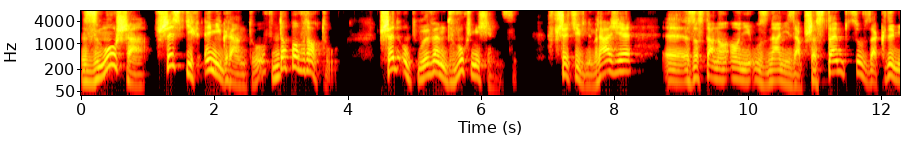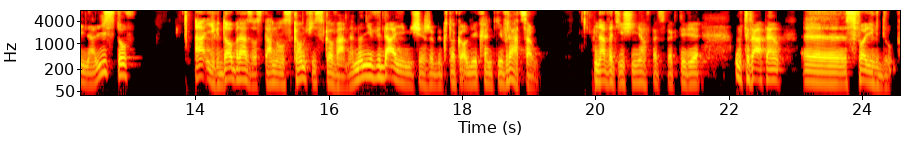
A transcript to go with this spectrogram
zmusza wszystkich emigrantów do powrotu przed upływem dwóch miesięcy. W przeciwnym razie e, zostaną oni uznani za przestępców, za kryminalistów, a ich dobra zostaną skonfiskowane. No nie wydaje mi się, żeby ktokolwiek chętnie wracał, nawet jeśli miał w perspektywie utratę e, swoich dóbr.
